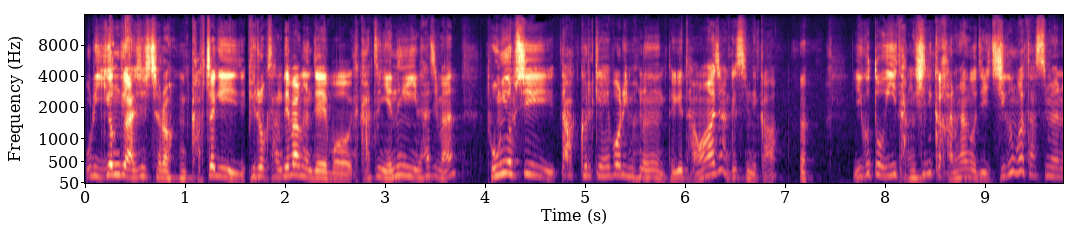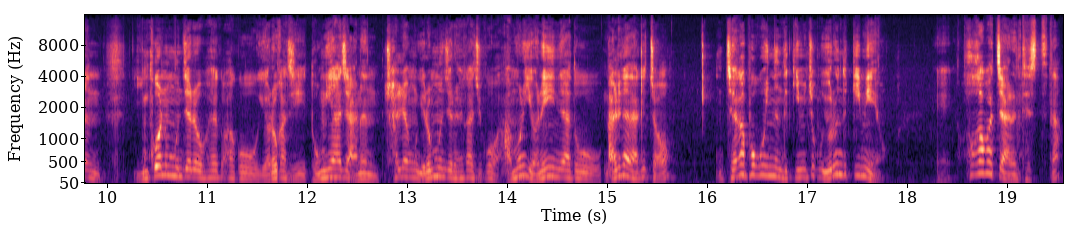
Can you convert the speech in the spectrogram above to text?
우리 이경규 아저씨처럼 갑자기 비록 상대방은 이제 뭐 같은 예능이긴 하지만 동의 없이 딱 그렇게 해버리면은 되게 당황하지 않겠습니까? 이것도 이 당시니까 가능한 거지. 지금 같았으면은 인권 문제로 해가고 여러 가지 동의하지 않은 촬영 이런 문제로 해가지고 아무리 연예인이라도 난리가 나겠죠? 제가 보고 있는 느낌이 조금 이런 느낌이에요. 예, 허가받지 않은 테스트다?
